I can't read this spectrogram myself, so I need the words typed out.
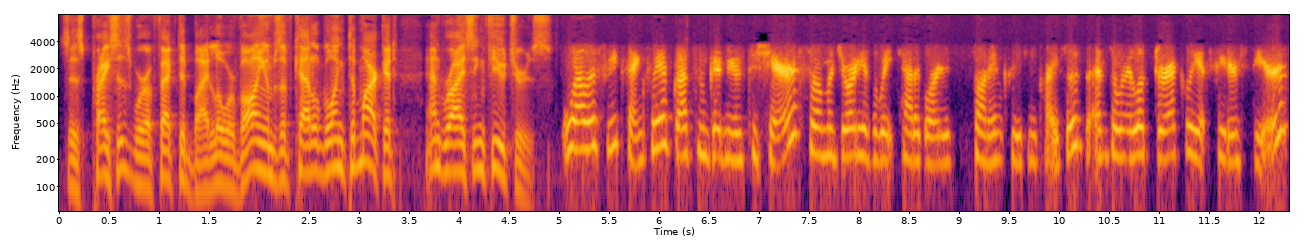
says prices were affected by lower volumes of cattle going to market and rising futures. Well, this week, thankfully, I've got some good news to share. So, a majority of the weight categories saw an increase in prices. And so, when we look directly at feeder steers,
